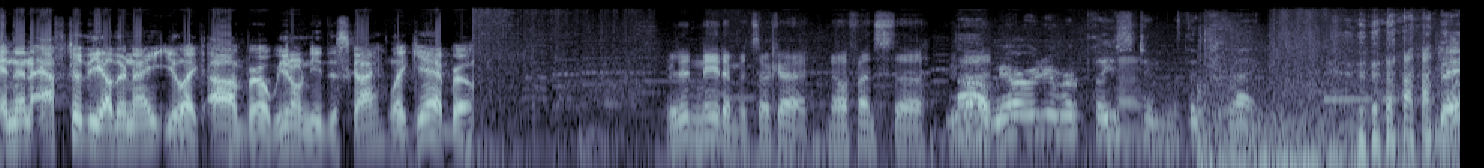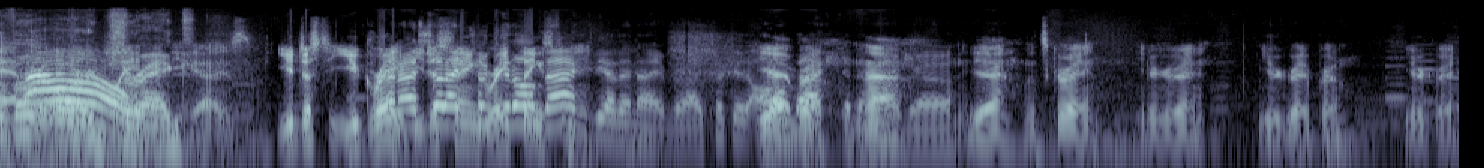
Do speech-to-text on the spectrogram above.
And then after the other night, you're like, ah, bro, we don't need this guy. Like, yeah, bro. We didn't need him. It's okay. No offense to. your Nah, dad. we already replaced No. him with a dread. Man, Nova or or Dreg. You guys, you just you great. And I You just said I saying took great it all things to back me. the other night, bro. I took it all Yeah, bro. back the other Nah. night, bro. Yeah, that's great. You're great. You're great, bro. You're great.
